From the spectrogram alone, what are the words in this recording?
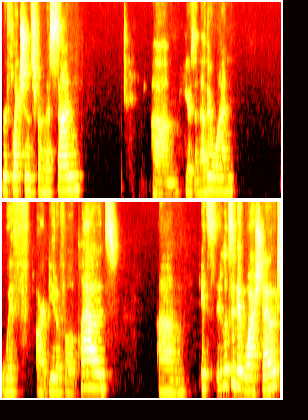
reflections from the sun. Um, here's another one with our beautiful clouds. Um, it's, it looks a bit washed out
